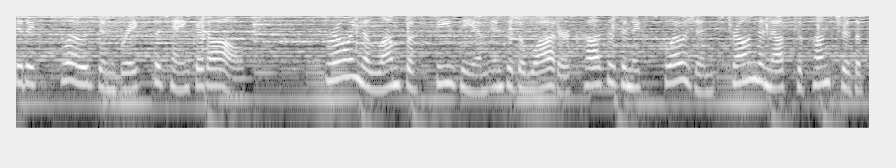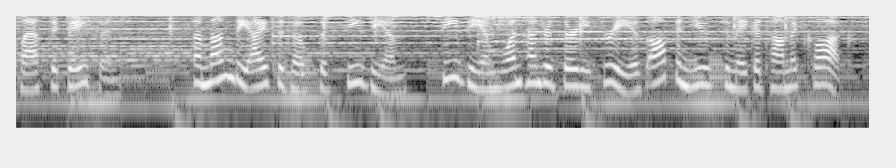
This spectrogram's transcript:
it explodes and breaks the tank at all. Throwing a lump of cesium into the water causes an explosion strong enough to puncture the plastic basin. Among the isotopes of cesium, cesium-133 is often used to make atomic clocks.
